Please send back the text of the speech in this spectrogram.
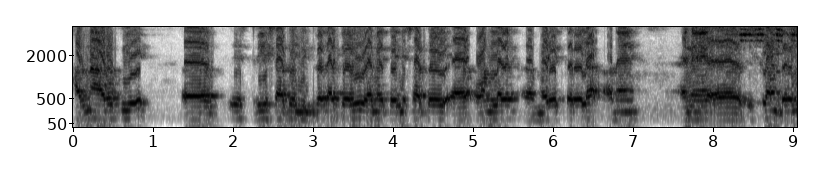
હાલના આરોપીએ એ સ્ત્રી સાથે મિત્રતા કરી અને તેની સાથે ઓનલાઈન મેરેજ કરેલા અને એને ઇસ્લામ ધર્મ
